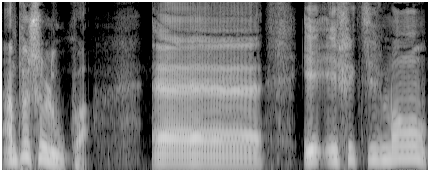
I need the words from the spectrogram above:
un peu chelou, quoi. Euh, et effectivement,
